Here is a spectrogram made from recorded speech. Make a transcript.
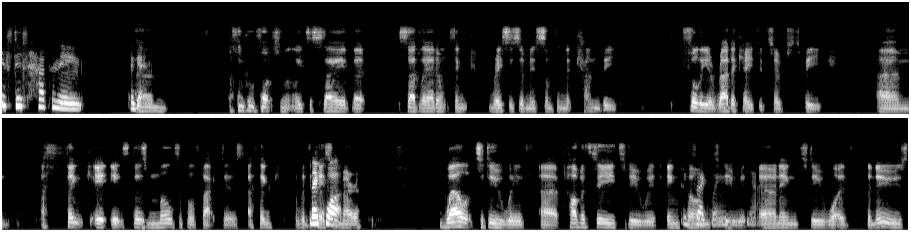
is this happening again? Um, I think, unfortunately, to say that sadly, I don't think racism is something that can be fully eradicated, so to speak. Um, I think it, it's there's multiple factors. I think with the like case what? of America, well, to do with uh, poverty, to do with income, exactly. to do with yeah. earning, to do what the news,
